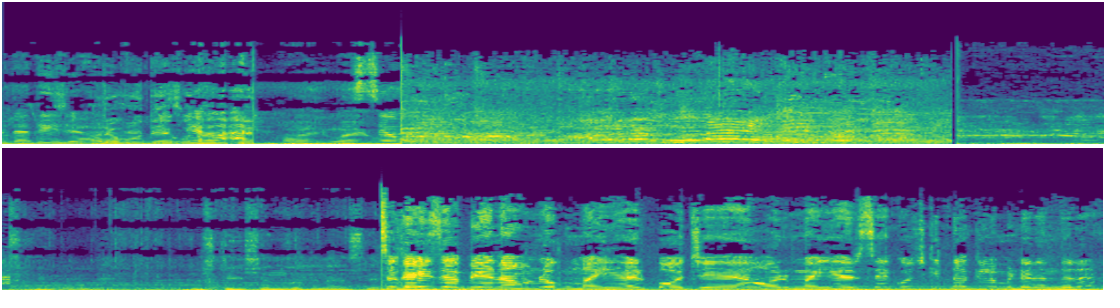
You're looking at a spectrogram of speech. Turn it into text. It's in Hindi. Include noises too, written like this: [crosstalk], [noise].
अरे वो देख उधर से भाई भाई जो स्टेशन होते ना ऐसे। So गाइज़ अभी है ना हम लोग मैहर पहुँचे हैं और मैहर से कुछ कितना किलोमीटर अंदर है?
